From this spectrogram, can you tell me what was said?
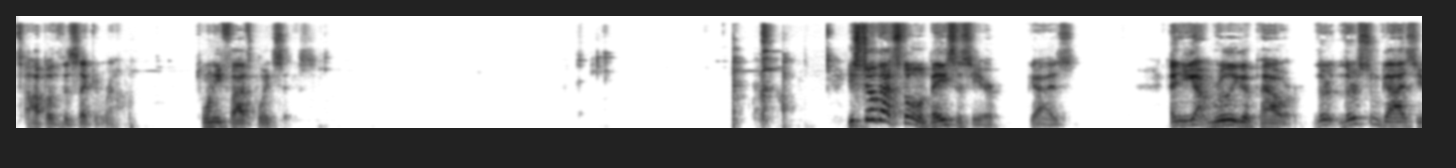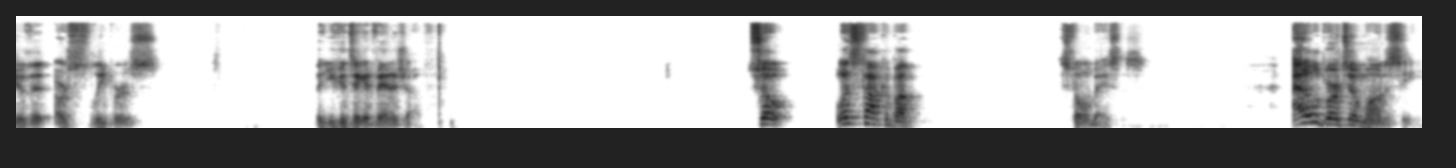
top of the second round. 25.6. You still got stolen bases here, guys. And you got really good power. There, there's some guys here that are sleepers that you can take advantage of. So let's talk about stolen bases. Adalberto Mondesi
